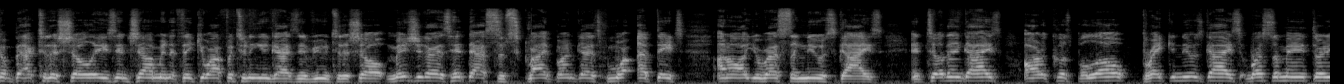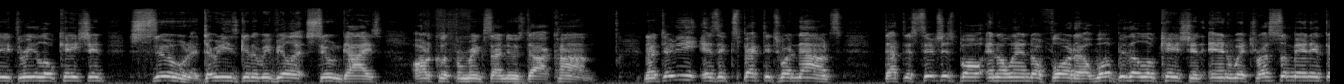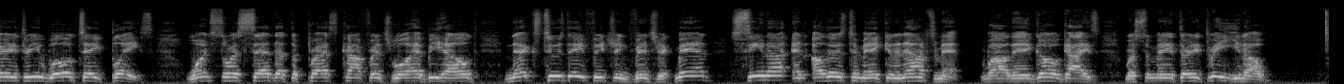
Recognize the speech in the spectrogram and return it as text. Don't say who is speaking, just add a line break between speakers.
Welcome back to the show, ladies and gentlemen. Thank you all for tuning in, guys, and viewing to the show. Make sure you guys hit that subscribe button, guys, for more updates on all your wrestling news, guys. Until then, guys, articles below. Breaking news, guys. WrestleMania 33 location soon. WWE's going to reveal it soon, guys. Articles from RingsideNews.com. Now, WWE is expected to announce that the Citrus Bowl in Orlando, Florida will be the location in which WrestleMania 33 will take place. One source said that the press conference will be held next Tuesday featuring Vince McMahon, Cena, and others to make an announcement. Well, there you go, guys. WrestleMania 33, you know,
